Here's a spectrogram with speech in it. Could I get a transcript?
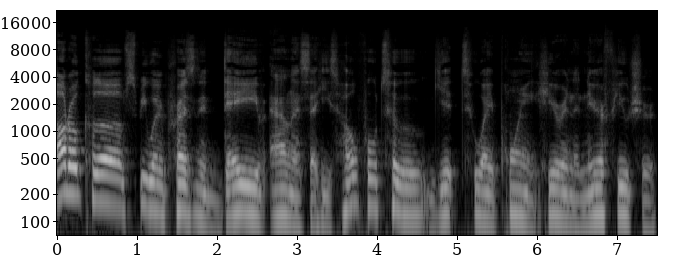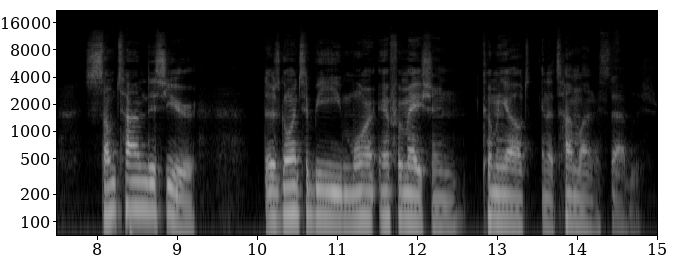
Auto Club Speedway president Dave Allen said he's hopeful to get to a point here in the near future, sometime this year. There's going to be more information coming out and a timeline established.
